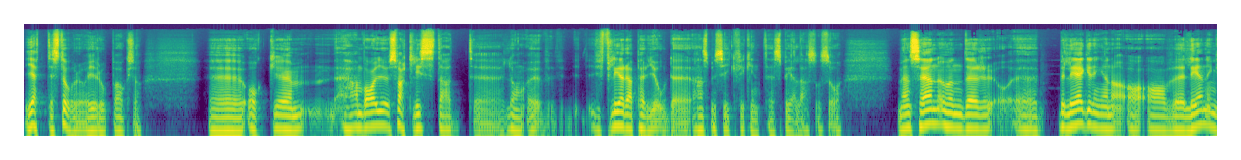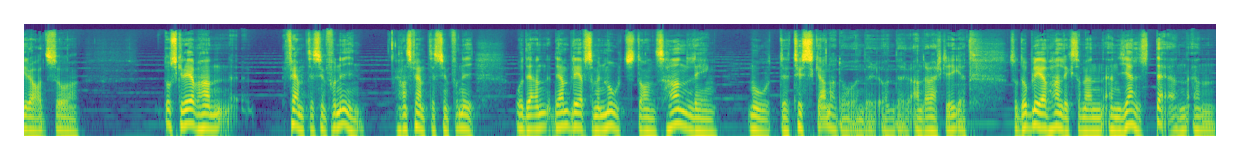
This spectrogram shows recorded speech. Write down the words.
jättestor och i Europa också. Eh, och eh, han var ju svartlistad eh, lång, eh, i flera perioder. Hans musik fick inte spelas och så. Men sen under eh, belägringen av, av Leningrad så då skrev han femte symfonin hans femte symfoni. Och den, den blev som en motståndshandling mot eh, tyskarna då under, under andra världskriget. Så då blev han liksom en, en hjälte. En, en,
